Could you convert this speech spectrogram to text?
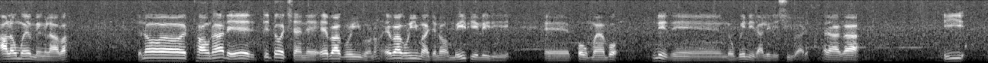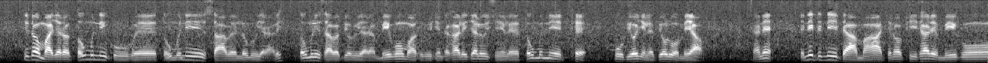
အားလုံးပဲမင်္ဂလာပါ ကျွန်တော်ထောင်ထားတဲ့ TikTok channel Evergreen ပေါ့နော် Evergreen မှာကျွန်တော်အမေးဖြေလေးတွေအဲပုံမှန်ပေါ့နေ့စဉ်လုပ်ပေးနေတာလေးတွေရှိပါတယ်အဲ့ဒါကဒီ TikTok မှာကျတော့3မိနစ်ကိုပဲ3မိနစ်စာပဲလုပ်လို့ရတာလေ3မိနစ်စာပဲပြောလို့ရတာမေးခွန်းပါဆိုလို့ရှင်တခါလေးကြာလို့ရှင်လဲ3မိနစ်ထက်ပိုပြောရင်လဲပြောလို့မရအောင်ဒါနဲ့ဒီနေ့ဒီနေ့ဒါမှာကျွန်တော်ဖြေထားတဲ့မေးခွန်း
